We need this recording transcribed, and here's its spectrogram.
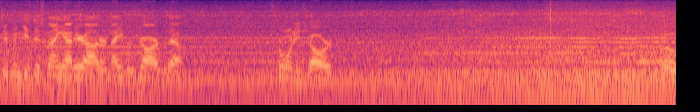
See if we can get this thing out here out of our neighbor's yard without destroying his yard. Oh.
